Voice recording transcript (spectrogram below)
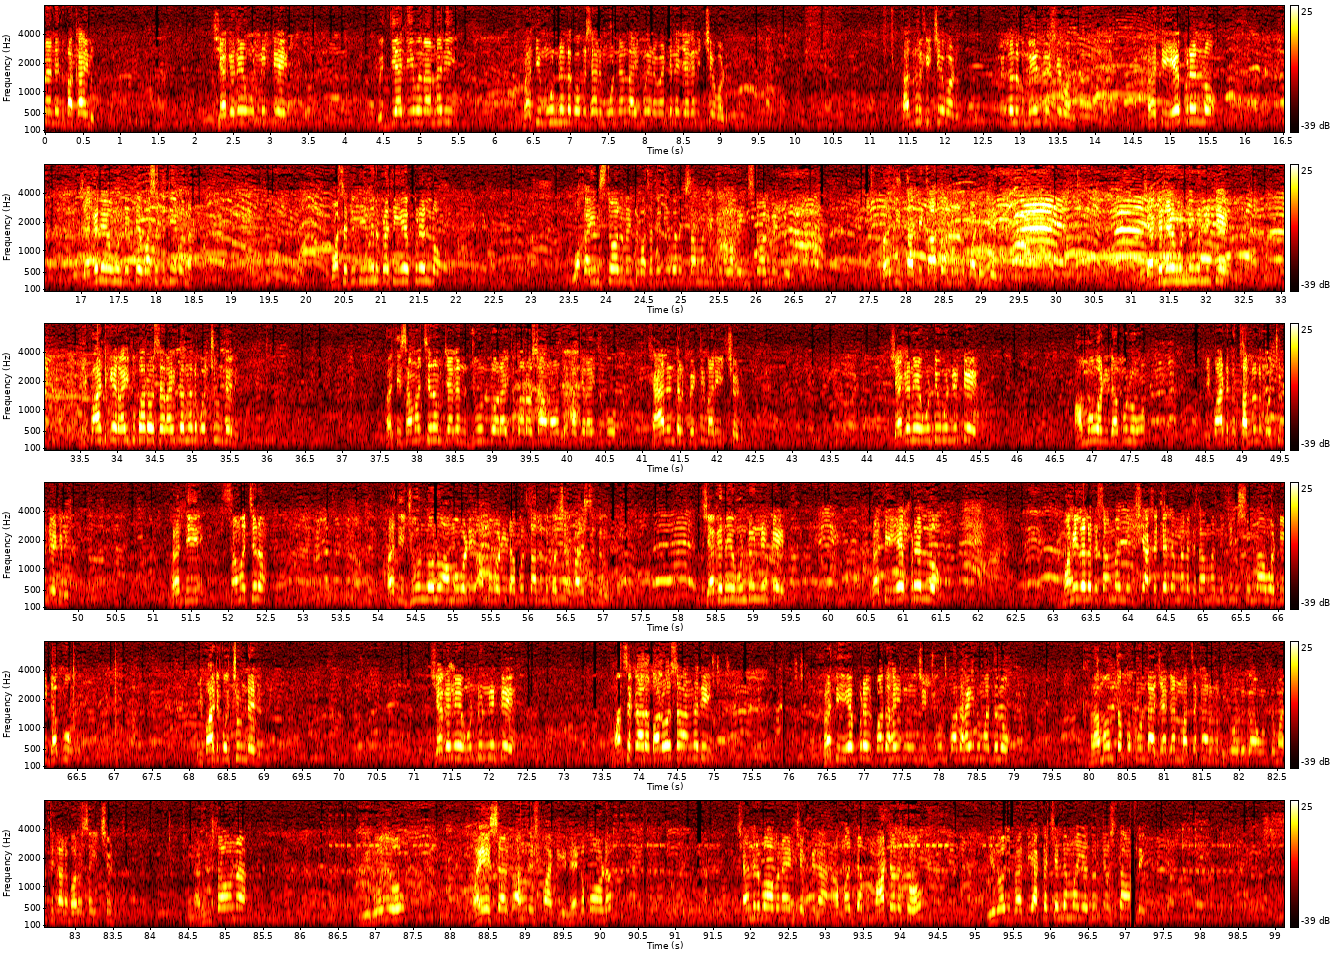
అనేది బకాయిలు. జగనే ఉండింటే విద్యా దీవెన అన్నది ప్రతి మూడు నెలలకు ఒకసారి మూడు నెలలు అయిపోయిన వెంటనే జగన్ ఇచ్చేవాడు. తల్లులకు ఇచ్చేవాడు పిల్లలకు మేలు చేసేవాడు. ప్రతి ఏప్రిల్లో జగనే ఉండింటే వసతి దీవెన. వసతి దీవెన ప్రతి ఏప్రిల్లో ఒక ఇన్స్టాల్మెంట్ వసతి దీవెనకు సంబంధించిన ఒక ఇన్స్టాల్మెంట్. ప్రతి తల్లి ఖాతాలోనూ పడి ఉండేది జగనే ఉండి ఉండింటే ఈ పాటికే రైతు భరోసా రైతన్నలకు వచ్చి ఉండేది. ప్రతి సంవత్సరం జగన్ జూన్లో రైతు భరోసా అమౌంట్ ప్రతి రైతుకు క్యాలెండర్ పెట్టి మరీ ఇచ్చాడు. జగనే ఉండి ఉండింటే అమ్మఒడి డబ్బులు ఈ పాటికి తల్లులకు వచ్చి ఉండేటివి. ప్రతి సంవత్సరం ప్రతి జూన్లోనూ అమ్మఒడి అమ్మఒడి డబ్బులు తల్లులకు వచ్చిన పరిస్థితులు. జగనే ఉండుంటే ప్రతి ఏప్రిల్లో మహిళలకు సంబంధించి అక్కచెల్లెమ్మలకు సంబంధించిన సున్నా వడ్డీ డబ్బు ఈ పాటికి వచ్చి ఉండేది. జగనే ఉండుంటే మత్స్యకార భరోసా అన్నది ప్రతి ఏప్రిల్ పదహైదు నుంచి జూన్ పదహైదు మధ్యలో క్రమం తప్పకుండా జగన్ మత్స్యకారులకు తోడుగా ఉంటూ మత్స్యకార భరోసా ఇచ్చాడు. నేను అడుగుతా ఉన్నా ఈరోజు వైఎస్ఆర్ కాంగ్రెస్ పార్టీ లేకపోవడం చంద్రబాబు నాయుడు చెప్పిన అబద్ధపు మాటలతో ఈరోజు ప్రతి అక్క చెల్లెమ్మ ఎదురు చూస్తా ఉంది.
